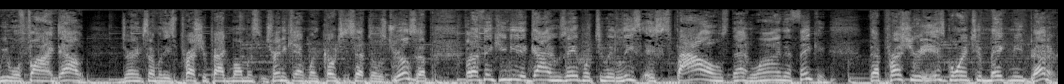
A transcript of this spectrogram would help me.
we will find out during some of these pressure packed moments in training camp when coaches set those drills up. But I think you need a guy who's able to at least espouse that line of thinking. That pressure is going to make me better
